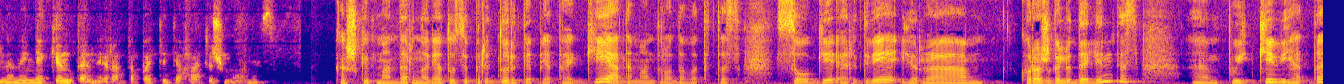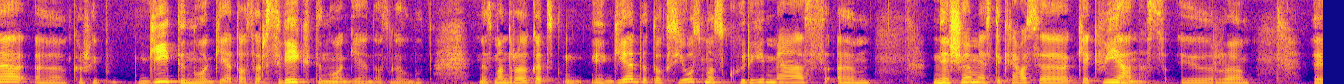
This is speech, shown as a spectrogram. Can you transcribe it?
jinai nekinta, jinai yra ta pati, tie patys žmonės. Kažkaip man dar norėtųsi pridurti apie tą gėdą, man atrodo, vat, tas saugi erdvė yra, kur aš galiu dalintis, puikia vieta kažkaip gyti nuo gėdos ar sveikti nuo gėdos galbūt. Nes man atrodo, kad gėda toks jausmas, kurį mes nešiojamės tikriausia kiekvienas. Ir e,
